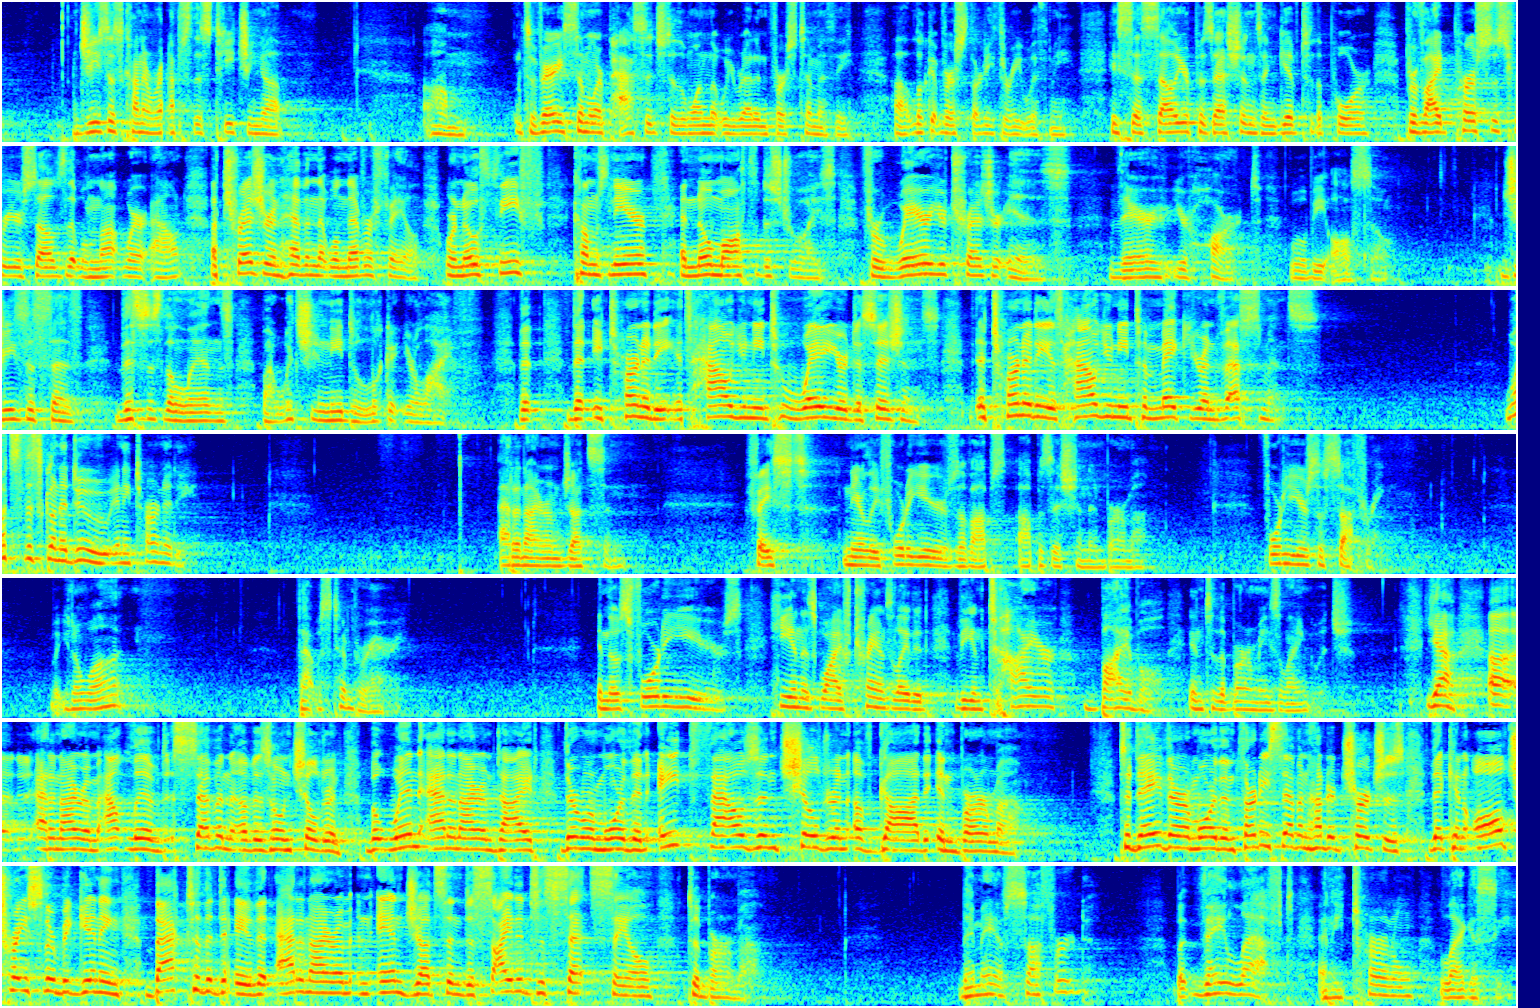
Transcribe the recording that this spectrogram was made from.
Jesus kind of wraps this teaching up. Um, it's a very similar passage to the one that we read in 1 Timothy. Uh, look at verse 33 with me. He says, Sell your possessions and give to the poor. Provide purses for yourselves that will not wear out, a treasure in heaven that will never fail, where no thief comes near and no moth destroys. For where your treasure is, there your heart will be also. Jesus says this is the lens by which you need to look at your life. That, that eternity, it's how you need to weigh your decisions. Eternity is how you need to make your investments. What's this going to do in eternity? Adoniram Judson faced nearly 40 years of op- opposition in Burma, 40 years of suffering. But you know what? That was temporary. In those 40 years, he and his wife translated the entire Bible into the Burmese language. Yeah, uh, Adoniram outlived seven of his own children, but when Adoniram died, there were more than 8,000 children of God in Burma. Today, there are more than 3,700 churches that can all trace their beginning back to the day that Adoniram and Ann Judson decided to set sail to Burma. They may have suffered, but they left an eternal legacy.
